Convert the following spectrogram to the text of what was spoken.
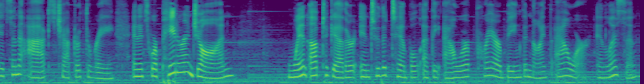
it's in Acts chapter 3, and it's where Peter and John went up together into the temple at the hour of prayer, being the ninth hour. And listen,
